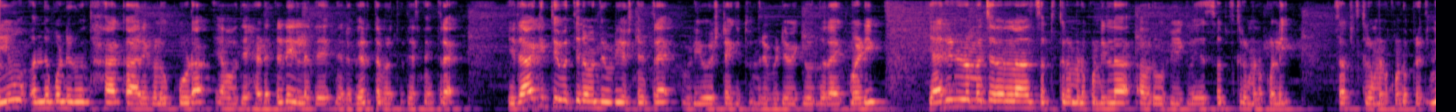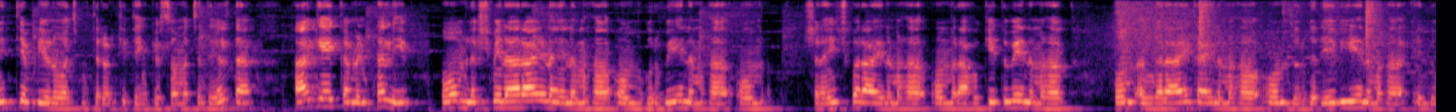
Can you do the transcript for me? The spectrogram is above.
ನೀವು ಅಂದುಕೊಂಡಿರುವಂತಹ ಕಾರ್ಯಗಳು ಕೂಡ ಯಾವುದೇ ಅಡೆತಡೆ ಇಲ್ಲದೆ ನೆರವೇರ್ತಾ ಬರ್ತದೆ ಸ್ನೇಹಿತರೆ. ಇದಾಗಿತ್ತು ಇವತ್ತಿನ ಒಂದು ವಿಡಿಯೋ ಸ್ನೇಹಿತರೆ. ವಿಡಿಯೋ ಇಷ್ಟ ಆಗಿತ್ತು ಅಂದರೆ ವಿಡಿಯೋಗೆ ಒಂದು ಲೈಕ್ ಮಾಡಿ. ಯಾರೇನು ನಮ್ಮ ಚಾನಲ್ನ ಸಬ್ಸ್ಕ್ರೈಬ್ ಮಾಡ್ಕೊಂಡಿಲ್ಲ, ಅವರು ಈಗಲೇ ಸಬ್ಸ್ಕ್ರೈಬ್ ಮಾಡ್ಕೊಳ್ಳಿ. ಸಬ್ಸ್ಕ್ರೈಬ್ ಮಾಡಿಕೊಂಡು ಪ್ರತಿನಿತ್ಯ ವಿಡಿಯೋನ ವಾಚ್ ಮಾಡ್ತಿರೋರಿಗೆ ಥ್ಯಾಂಕ್ ಯು ಸೋ ಮಚ್ ಅಂತ ಹೇಳ್ತಾ. ಹಾಗೆ ಕಮೆಂಟ್ನಲ್ಲಿ ಓಂ ಲಕ್ಷ್ಮೀನಾರಾಯಣಾಯ ನಮಃ, ಓಂ ಗುರುವೇ ನಮಃ, ಓಂ ಶನೈಶ್ವರಾಯ ನಮಃ, ಓಂ ರಾಹುಕೇತುವೇ ನಮಃ. ಓಂ ಅಂಗರಾಯಕಾಯ ನಮಃ, ಓಂ ದುರ್ಗದೇವಿಯೇ ನಮಃ ಎಂದು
